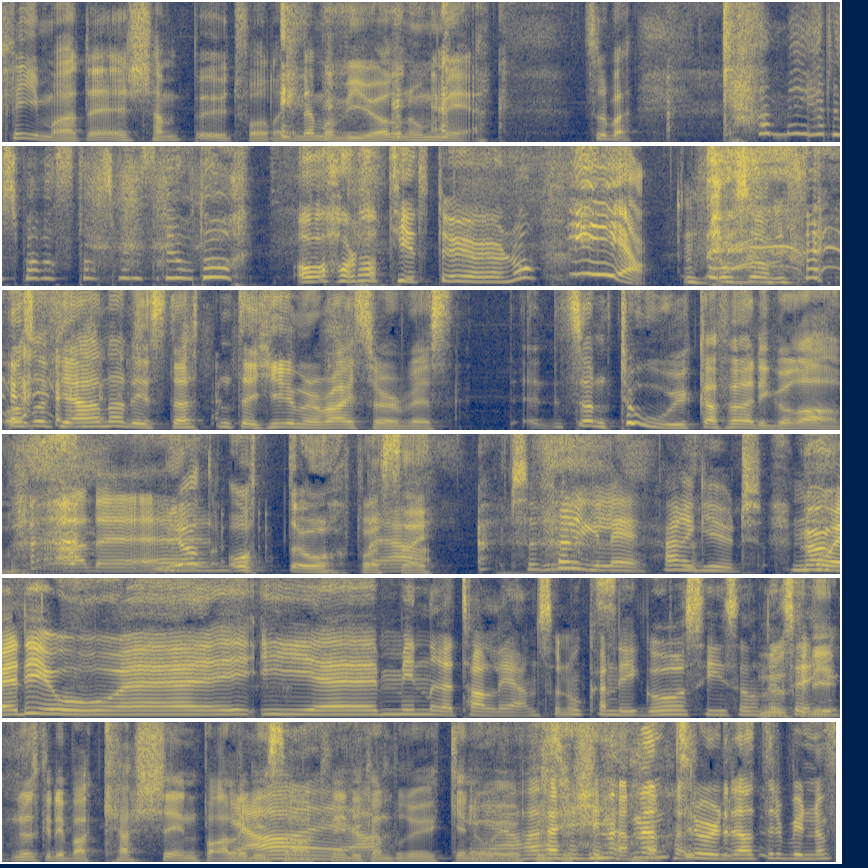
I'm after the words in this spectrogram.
klimaet det er kjempeutfordring, det må vi gjøre noe med. Så det bare Hvem er det som har vært statsminister i åtte år? Og har du hatt tid til å gjøre noe? Ja! Og så, og så fjerner de støtten til Human Rights Service sånn to uker før de går av. Ja, det De har hatt åtte år på Ja, seg. Selvfølgelig. Herregud. Nå er de jo eh, i eh, mindretall igjen, så nå kan de gå og si sånne Nå ting. de, nå skal de bare cashe inn på alle de sakene ja. de kan bruke nå i opposisjon. ja. Men tror dere at det blir noe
